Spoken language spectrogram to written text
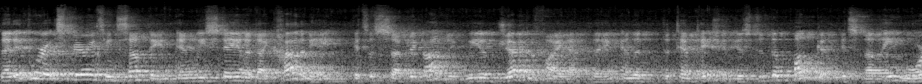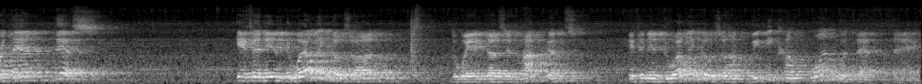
That if we're experiencing something and we stay in a dichotomy, it's a subject object. We objectify that thing, and the, the temptation is to debunk it. It's nothing more than this. If an indwelling goes on, the way it does in Hopkins, if an indwelling goes on, we become one with that thing.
